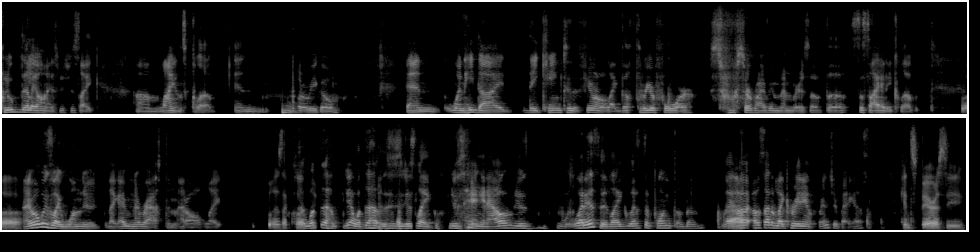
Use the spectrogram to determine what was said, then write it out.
Club de Leones, which is like um, Lions Club in hmm. Puerto Rico. And when he died, they came to the funeral, like the three or four surviving members of the society club. Wow. I always like wondered, like I've never asked them at all, like what is that club? What the yeah? What the hell? This is just like just hanging out. Just what is it? Like, what's the point of them? Like, uh, outside of like creating a friendship, I guess. Conspiracy.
